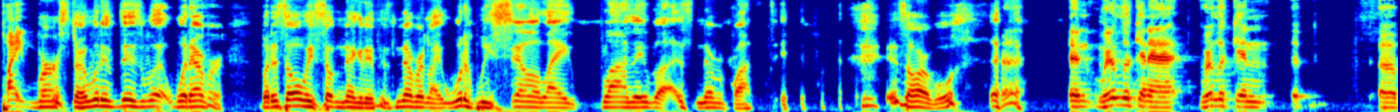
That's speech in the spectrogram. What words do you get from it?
pipe burst or what if this what whatever. But it's always something negative. It's never like what if we sell like blase blah. It's never positive. it's horrible. and we're looking at we're looking. Uh,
